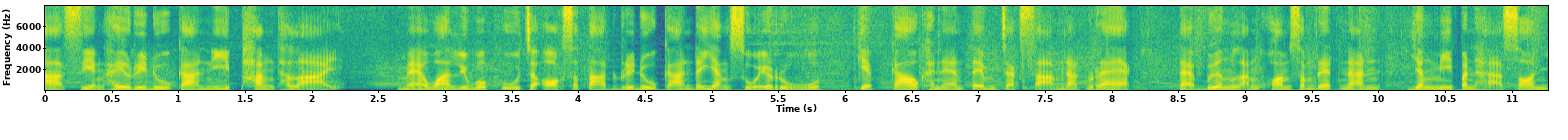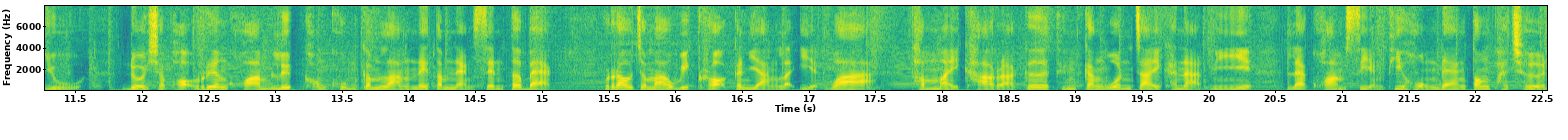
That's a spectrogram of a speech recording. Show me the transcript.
อาจเสี่ยงให้ฤดูกาลนี้พังทลาย แม้ว่าลิเวอร์พูลจะออกสตาร์ทฤดูกาลได้อย่างสวยหรู เก็บ 9 คะแนนเต็มจาก 3 นัดแรก แต่เบื้องหลังความสำเร็จนั้นยังมีปัญหาซ่อนอยู่ โดยเฉพาะเรื่องความลึกของขุมกำลังในตำแหน่งเซนเตอร์แบ็ก เราจะมาวิเคราะห์กันอย่างละเอียดว่าทำไมคาราเกอร์ถึงกังวลใจขนาดนี้ และความเสี่ยงที่หงแดงต้องเผชิญ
